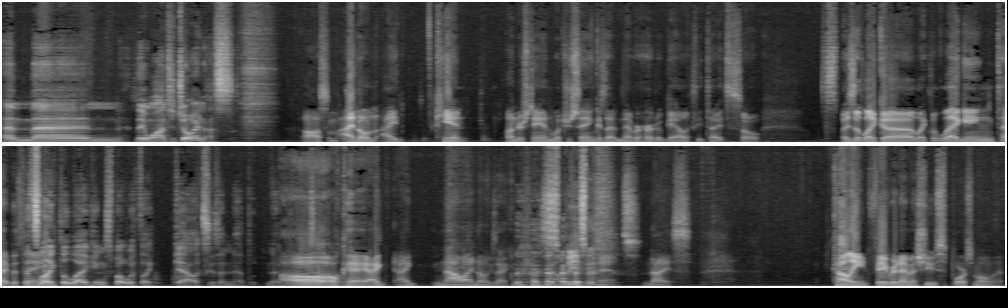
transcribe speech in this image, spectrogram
And then they wanted to join us. Awesome. I don't. I can't understand what you're saying because I've never heard of Galaxy tights. So, is it like a like the legging type of thing? It's like the leggings, but with like galaxies and neb- nebulas. Oh, on 'em. okay. I I now I know exactly. What you're talking about. Space pants. nice. Colleen, favorite MSU sports moment.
